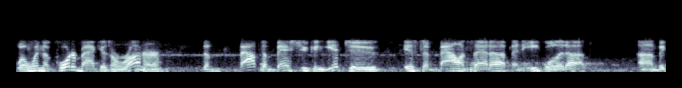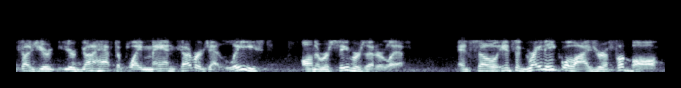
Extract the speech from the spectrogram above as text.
Well, when the quarterback is a runner, the about the best you can get to is to balance that up and equal it up, uh, because you're you're going to have to play man coverage at least on the receivers that are left, and so it's a great equalizer of football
